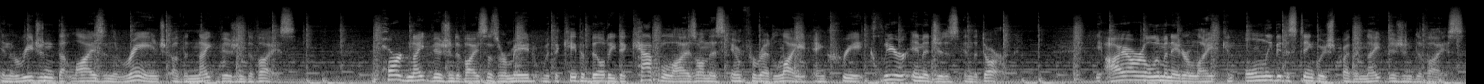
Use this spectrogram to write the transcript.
in the region that lies in the range of the night vision device. The PARD night vision devices are made with the capability to capitalize on this infrared light and create clear images in the dark. The IR illuminator light can only be distinguished by the night vision device.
